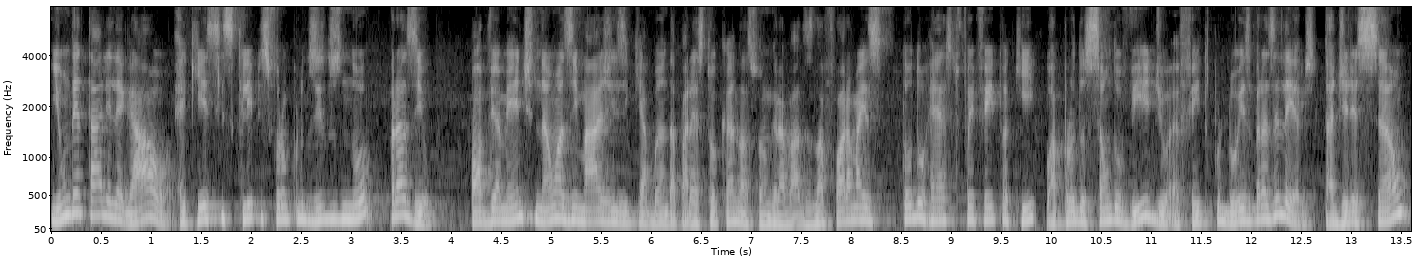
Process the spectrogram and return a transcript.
E um detalhe legal é que esses clipes foram produzidos no Brasil. Obviamente, não as imagens em que a banda aparece tocando, elas foram gravadas lá fora, mas todo o resto foi feito aqui. A produção do vídeo é feita por dois brasileiros, a direção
